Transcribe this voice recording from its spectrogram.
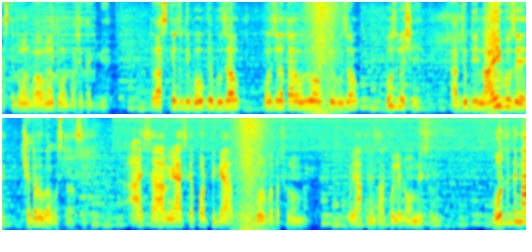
আজকে তোমার বাবা মাই তোমার পাশে থাকবে। তো আজকে যদি বউকে বুঝাও প্রয়োজনে তার অভিভাবককে বুঝাও বুঝবে সে। আর যদি নাই বুঝে সেটারও ব্যবস্থা আছে। আচ্ছা আমি আজকে পর থেকে বউর কথা শুনুন না। ওই আপনি যা কইলেন অমনি শুনুন বউ যদি না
